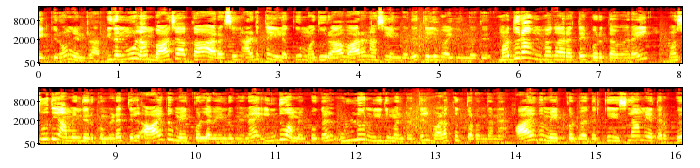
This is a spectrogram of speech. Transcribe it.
கேட்கிறோம் என்றார். இதன் மூலம் பாஜக அரசின் அடுத்த இலக்கு மதுரா வாரணாசி என்பது தெளிவாகியுள்ளது. மதுரா விவகாரத்தை பொறுத்தவரை மசூதி அமைந்திருக்கும் இடத்தில் ஆய்வு மேற்கொள்ள வேண்டும் என இந்து அமைப்புகள் உள்ளூர் நீதிமன்றத்தில் வழக்கு தாக்கு தொடர்ந்தன. ஆய்வு மேற்கொள்வதற்கு இஸ்லாமிய தரப்பு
